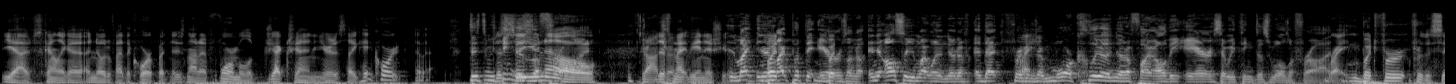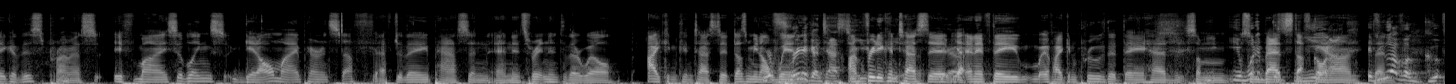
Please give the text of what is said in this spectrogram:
Yeah, just kind of like a, a notify the court, but it's not a formal objection. You're just like, "Hey, court, uh, This, we just think so this is you know. Gotcha. this might be an issue." It might, and it But- might put the heirs on, and also you might want to notify that for Right. to more clearly notify all the heirs that we think this will is a fraud. right. But for for the sake of this premise, if my siblings get all my parents' stuff after they pass and and it's written into their will, I can contest it. Doesn't mean I'll win. free to contest it. I'm free to contest it. yeah. And if they if I can prove that they had some You some bad it's- stuff going on, If then you have a good,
